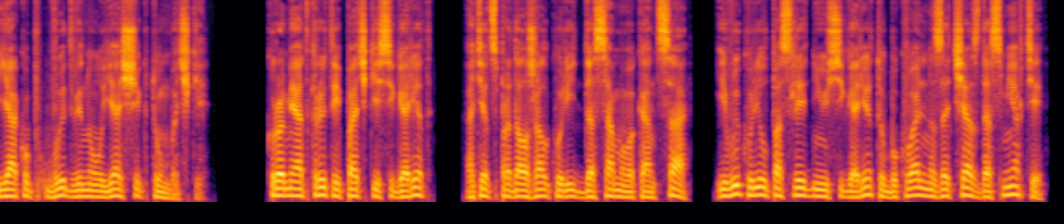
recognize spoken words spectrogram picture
Якуб выдвинул ящик тумбочки. Кроме открытой пачки сигарет, отец продолжал курить до самого конца и выкурил последнюю сигарету буквально за час до смерти,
